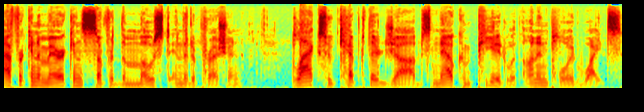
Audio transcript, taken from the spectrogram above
African Americans suffered the most in the Depression. Blacks who kept their jobs now competed with unemployed whites.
